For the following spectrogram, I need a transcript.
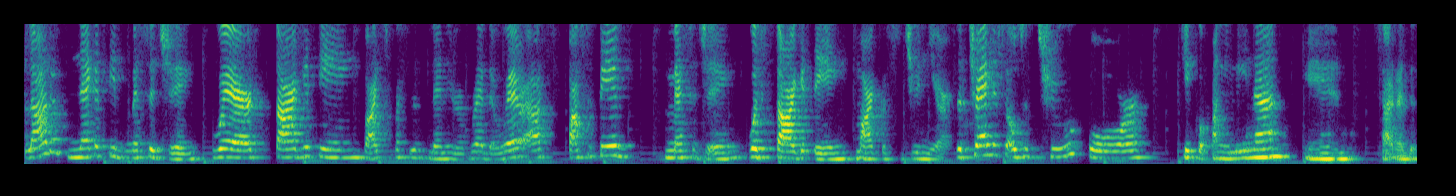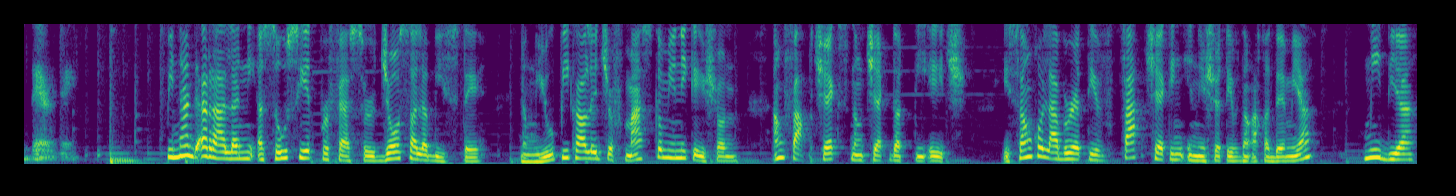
A lot of negative messaging were targeting Vice President Lenny Robredo, whereas positive messaging was targeting Marcos Jr. The trend is also true for Kiko Pangilinan and Sara Duterte. Pinag-aralan ni Associate Professor Joe Salabiste ng UP College of Mass Communication ang fact checks ng Check.ph, isang collaborative fact-checking initiative ng akademya, media,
